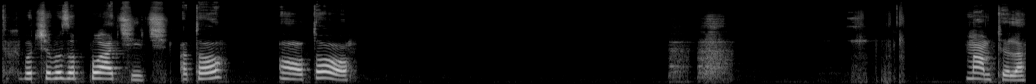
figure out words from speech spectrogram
To chyba trzeba zapłacić. A to? O, to. Mam tyle.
